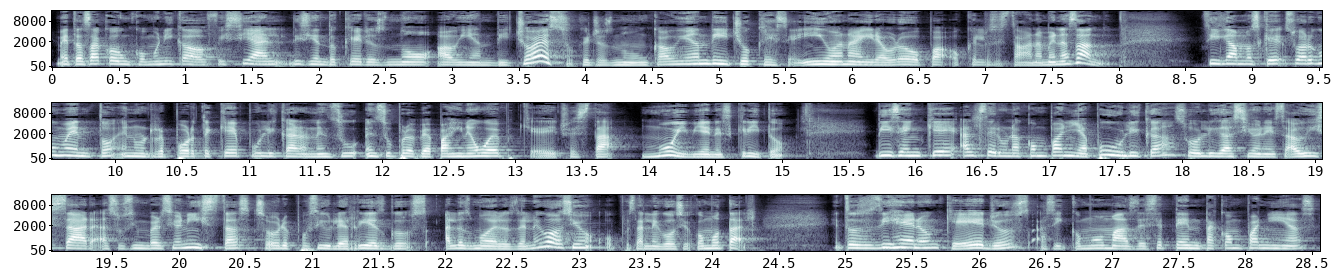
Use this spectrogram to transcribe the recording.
Meta sacó un comunicado oficial diciendo que ellos no habían dicho eso, que ellos nunca habían dicho que se iban a ir a Europa o que los estaban amenazando. Digamos que su argumento en un reporte que publicaron en su, en su propia página web, que de hecho está muy bien escrito, Dicen que al ser una compañía pública, su obligación es avisar a sus inversionistas sobre posibles riesgos a los modelos del negocio o pues al negocio como tal. Entonces dijeron que ellos, así como más de 70 compañías,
